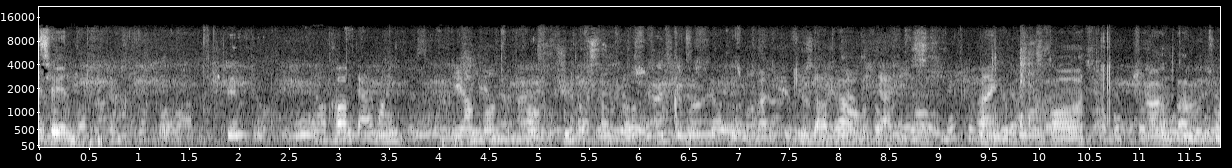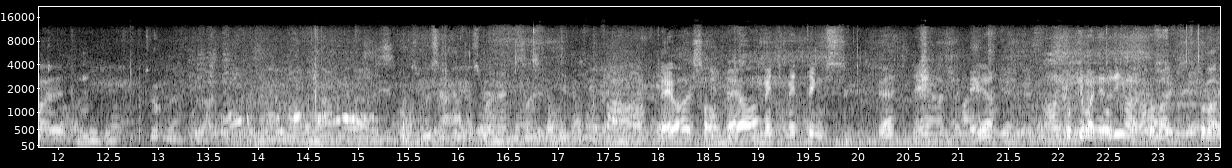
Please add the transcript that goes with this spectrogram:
Zehnter. Kommt einmal hin. Gern wollen Fahrt. Und beim Motor. Ja, ist so. Ja, mit, mit Dings. Ja? Ja. Guck dir mal den Riemen an. Guck mal. Guck mal.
